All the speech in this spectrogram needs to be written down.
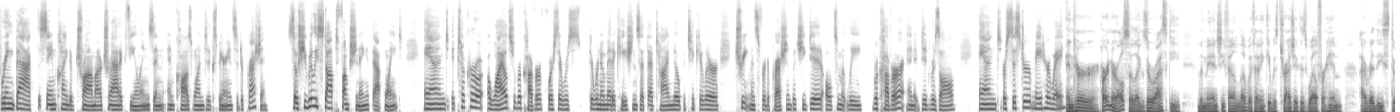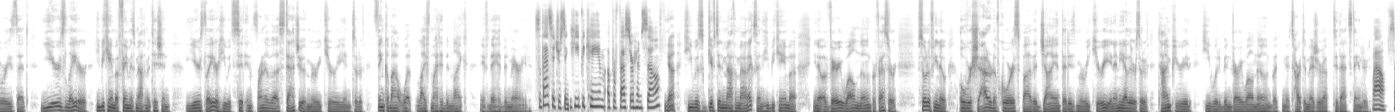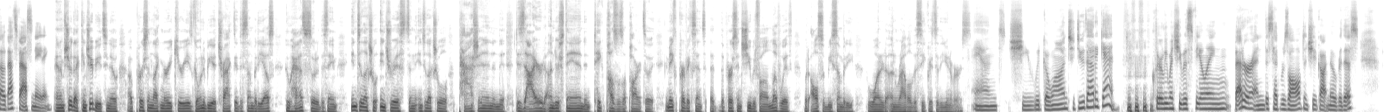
bring back the same kind of trauma or traumatic feelings and, and cause one to experience a depression. So she really stopped functioning at that point, and it took her a while to recover. Of course, there was there were no medications at that time, no particular treatments for depression, but she did ultimately recover and it did resolve. And her sister made her way. And her partner also, like Żorawski, the man she fell in love with, I think it was tragic as well for him. I read these stories that years later, he became a famous mathematician. Years later, he would sit in front of a statue of Marie Curie and sort of think about what life might have been like if they had been married. So that's interesting. He became a professor himself. Yeah, he was gifted in mathematics and he became a, you know, a very well-known professor sort of, you know, overshadowed, of course, by the giant that is Marie Curie. In any other sort of time period, he would have been very well known, but, you know, it's hard to measure up to that standard. Wow. So that's fascinating. And I'm sure that contributes, you know, a person like Marie Curie is going to be attracted to somebody else who has sort of the same intellectual interests and the intellectual passion and the desire to understand and take puzzles apart. So it, it makes perfect sense that the person she would fall in love with would also be somebody who wanted to unravel the secrets of the universe. And she would go on to do that again. Clearly, when she was feeling better and this had resolved and she had gotten over this,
